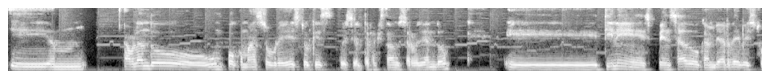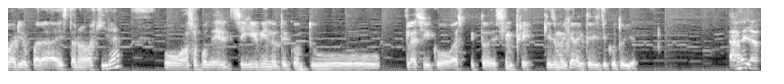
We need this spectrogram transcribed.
Y um, hablando un poco más sobre esto, que es pues el tema que estamos desarrollando, eh, ¿tienes pensado cambiar de vestuario para esta nueva gira? ¿O vas a poder seguir viéndote con tu clásico aspecto de siempre, que es muy característico tuyo? A ver, la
